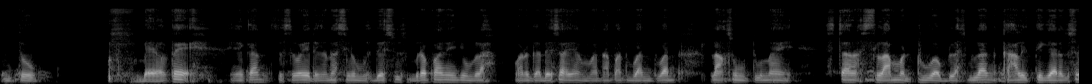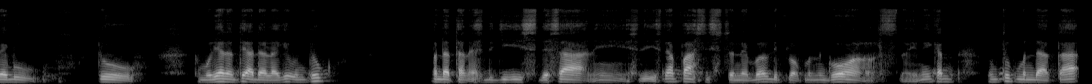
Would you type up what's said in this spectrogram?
untuk BLT ya kan? Sesuai dengan hasil musdesus berapa nih jumlah warga desa yang mendapat bantuan langsung tunai secara selama 12 bulan kali 300 ribu? Tuh. Kemudian nanti ada lagi untuk pendataan SDGs desa nih. SDGs apa? Sustainable Development Goals. Nah ini kan untuk mendata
